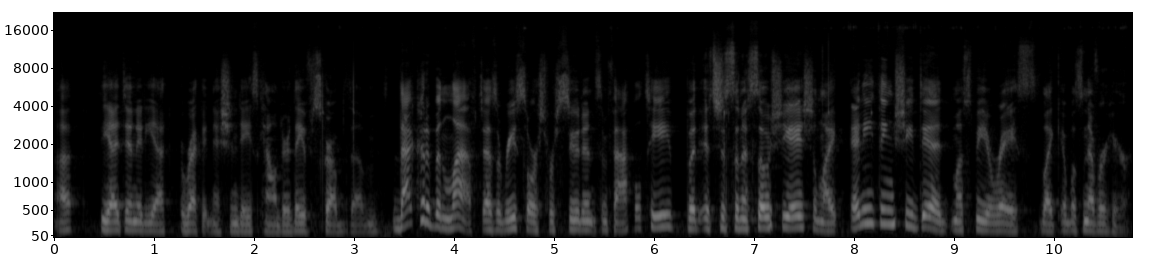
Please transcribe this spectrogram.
uh, the Identity Recognition Days calendar. They've scrubbed them. That could have been left as a resource for students and faculty, but it's just an association like anything she did must be erased, like it was never here.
